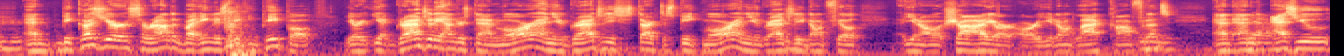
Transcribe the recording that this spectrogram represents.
Mm-hmm. And because you're surrounded by English speaking people, you're, you gradually understand more and you gradually start to speak more and you gradually mm-hmm. don't feel you know shy or, or you don't lack confidence mm-hmm. And and yeah. as you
